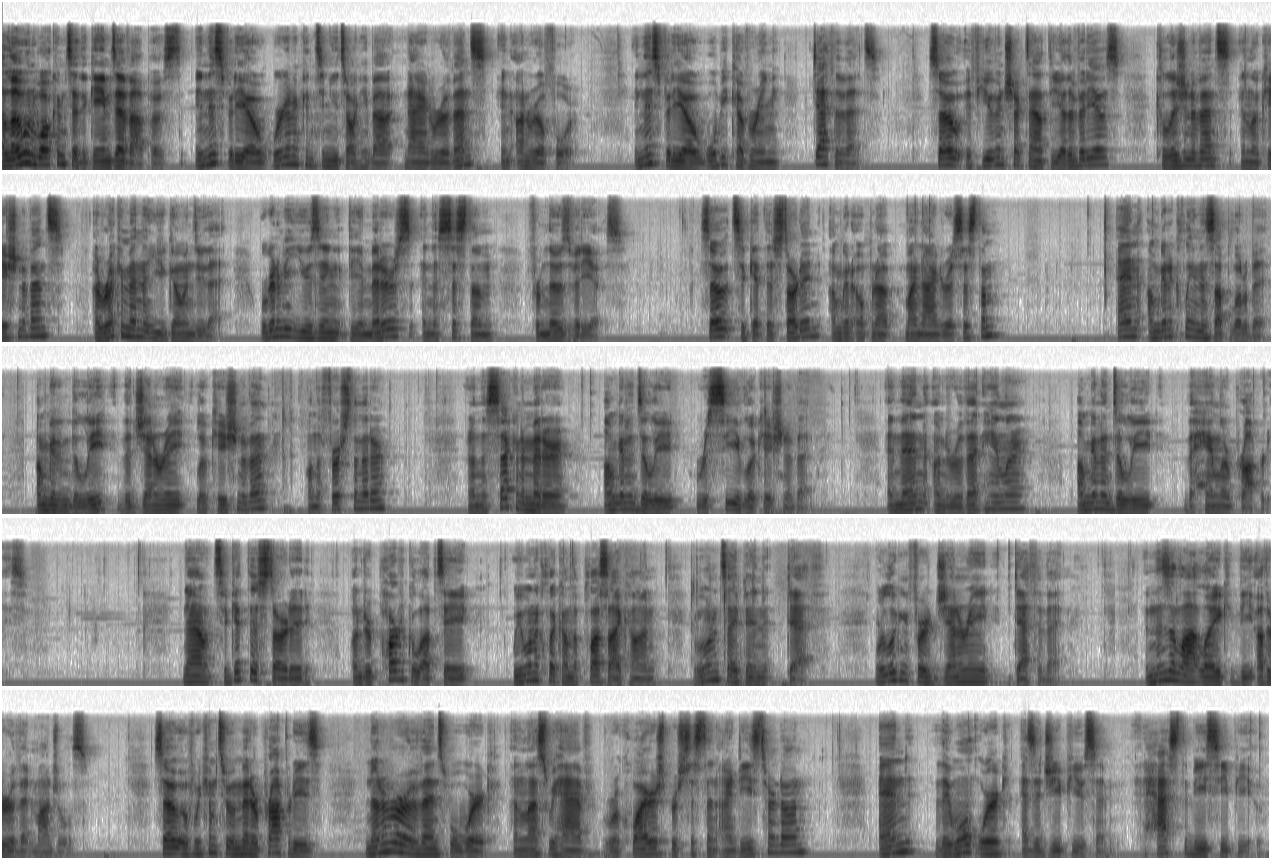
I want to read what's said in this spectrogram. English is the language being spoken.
Hello and welcome to the Game Dev Outpost. In this video, we're going to continue talking about Niagara events in Unreal 4. In this video, we'll be covering death events. So if you haven't checked out the other videos, collision events and location events, I recommend that you go and do that. We're going to be using the emitters and the system from those videos. So to get this started, I'm going to open up my Niagara system and I'm going to clean this up a little bit. I'm going to delete the generate location event on the first emitter and on the second emitter, I'm going to delete receive location event. And then under event handler, I'm going to delete the handler properties. Now to get this started, under particle update, we want to click on the plus icon we want to type in death. We're looking for generate death event. And this is a lot like the other event modules. So if we come to emitter properties, none of our events will work unless we have requires persistent IDs turned on and they won't work as a GPU sim. It has to be CPU.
